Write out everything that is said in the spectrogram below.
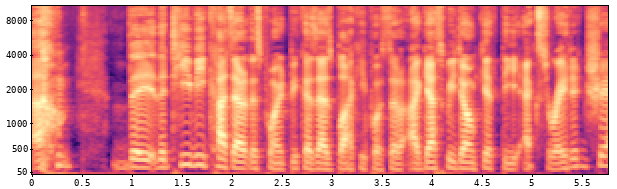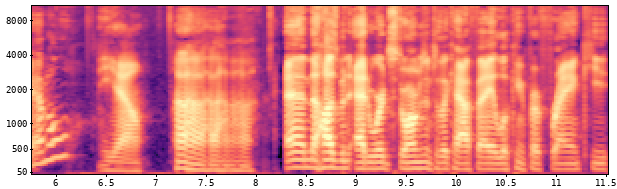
Um, the the TV cuts out at this point because, as Blackie puts it, I guess we don't get the X-rated channel. Yeah. And the husband Edward storms into the cafe looking for Frank. He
